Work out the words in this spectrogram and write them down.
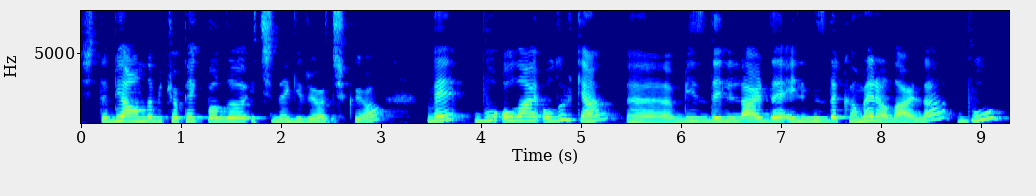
İşte bir anda bir köpek balığı içine giriyor çıkıyor. Ve bu olay olurken e, biz deliler de elimizde kameralarla bu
